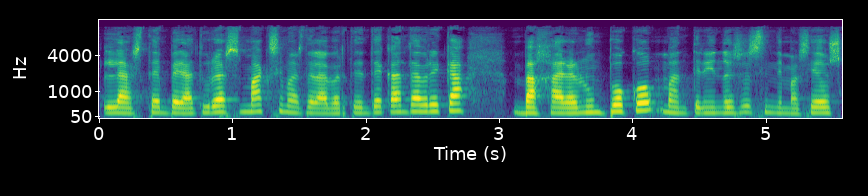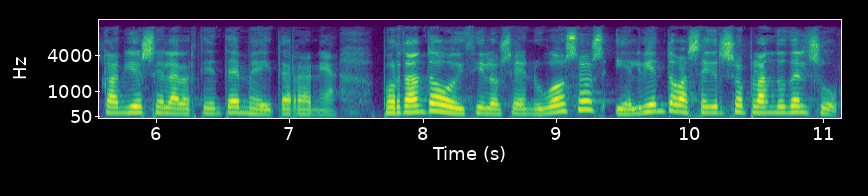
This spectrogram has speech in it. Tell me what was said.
las temperaturas máximas de la vertiente cantábrica bajarán un poco, manteniéndose sin demasiados cambios en la vertiente mediterránea. Por tanto, hoy cielos nubosos y el viento va a seguir soplando del sur.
